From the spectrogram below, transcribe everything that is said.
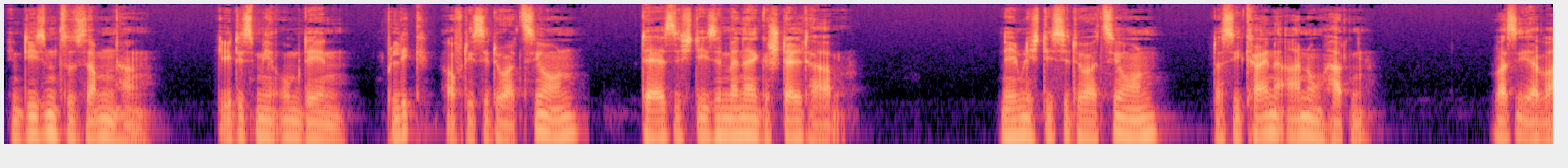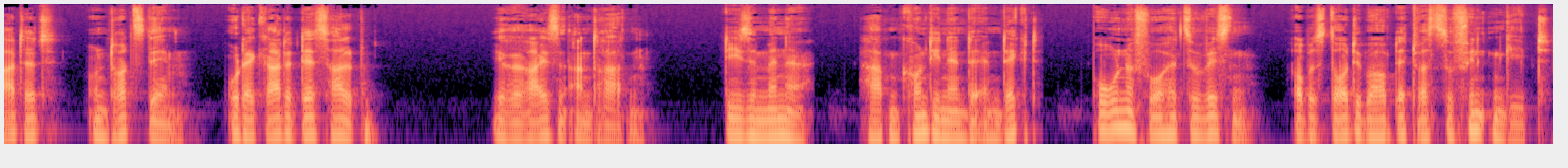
In diesem Zusammenhang geht es mir um den Blick auf die Situation, der sich diese Männer gestellt haben. Nämlich die Situation, dass sie keine Ahnung hatten, was sie erwartet und trotzdem oder gerade deshalb ihre Reise antraten. Diese Männer haben Kontinente entdeckt, ohne vorher zu wissen, ob es dort überhaupt etwas zu finden gibt.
